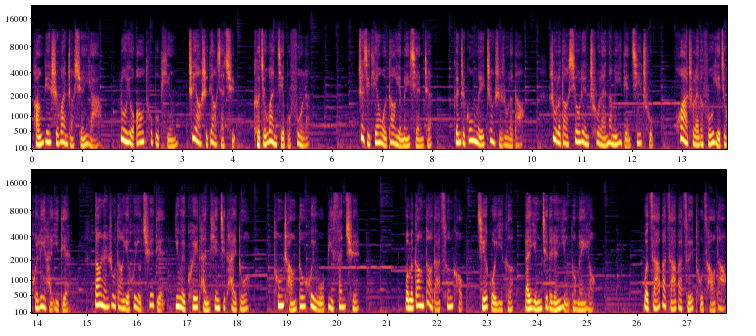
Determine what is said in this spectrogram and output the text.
旁边是万丈悬崖，路又凹凸不平。这要是掉下去，可就万劫不复了。这几天我倒也没闲着，跟着宫梅正式入了道。入了道，修炼出来那么一点基础，画出来的符也就会厉害一点。当然，入道也会有缺点，因为窥探天机太多，通常都会五弊三缺。我们刚到达村口，结果一个来迎接的人影都没有。我咂巴咂巴嘴，吐槽道：“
